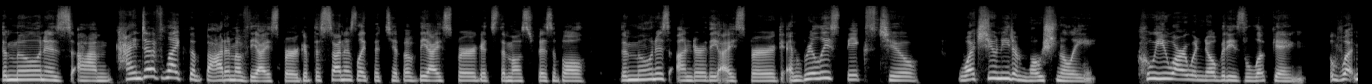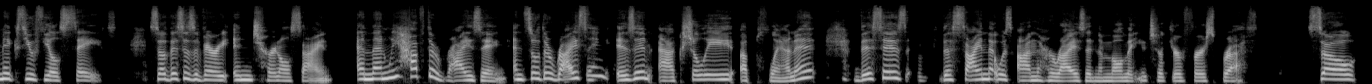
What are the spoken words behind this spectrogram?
The moon is um, kind of like the bottom of the iceberg. If the sun is like the tip of the iceberg, it's the most visible. The moon is under the iceberg and really speaks to what you need emotionally, who you are when nobody's looking, what makes you feel safe. So this is a very internal sign. And then we have the rising. And so the rising isn't actually a planet. This is the sign that was on the horizon the moment you took your first breath. So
